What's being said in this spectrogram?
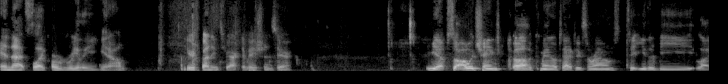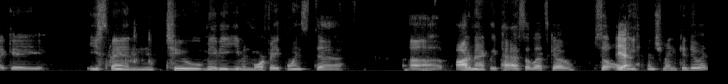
and that's like a really, you know, you're spending two activations here. Yeah, so I would change uh, commando tactics around to either be like a you spend two, maybe even more faith points to uh, automatically pass a let's go, so only Yeah. henchmen can do it,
